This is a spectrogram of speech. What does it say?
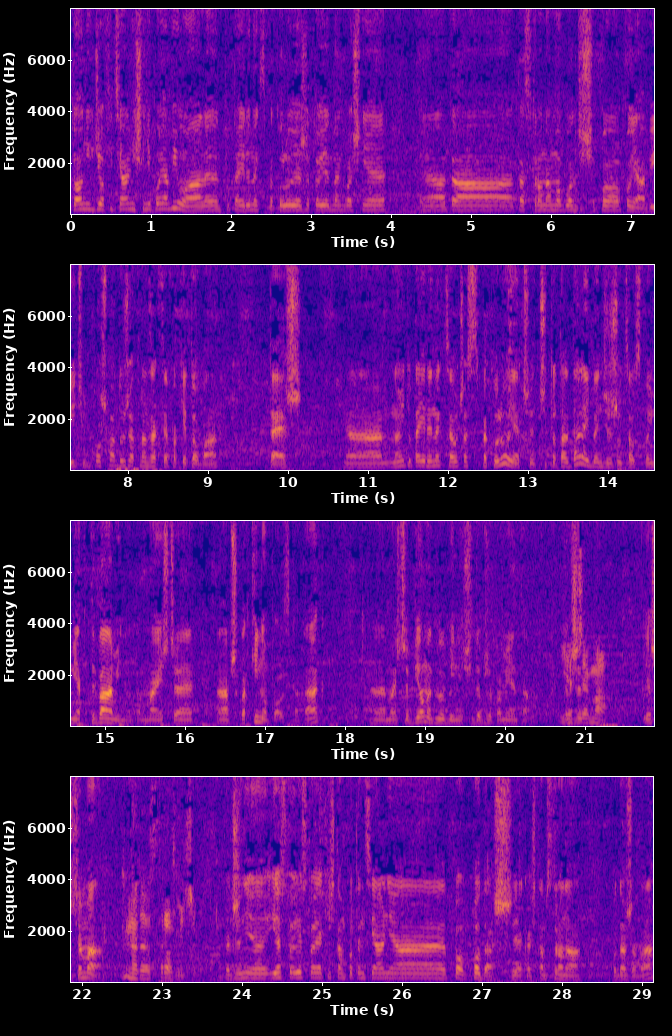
to, nigdzie oficjalnie się nie pojawiło, ale tutaj rynek spekuluje, że to jednak właśnie e, ta, ta strona mogła gdzieś się po, pojawić. Poszła duża transakcja pakietowa też. E, No i tutaj rynek cały czas spekuluje, czy, czy Total dalej będzie rzucał swoimi aktywami. No tam ma jeszcze na przykład Kino Polska, tak? E, Ma jeszcze Biomet Lubin, jeśli dobrze pamiętam. Jeszcze Także, ma. jeszcze ma. No to ostrożnie trzeba. Także nie, jest, to, jest to jakiś tam potencjalnie po, podaż, jakaś tam strona podażowa.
